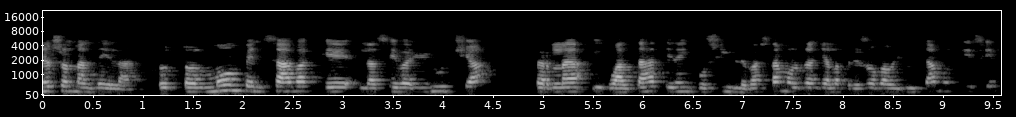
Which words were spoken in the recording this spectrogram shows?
Nelson Mandela, tot el món pensava que la seva lluita per la igualtat era impossible. Va estar molts anys a la presó, va lluitar moltíssim.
